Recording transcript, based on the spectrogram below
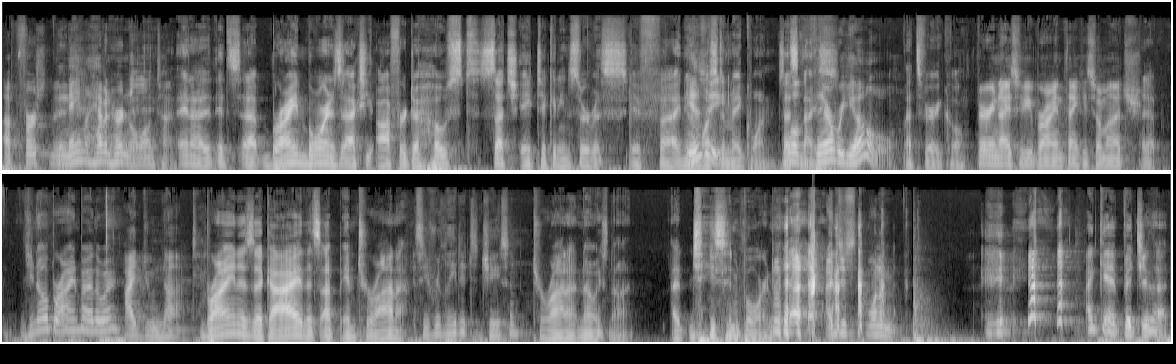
a first the name I haven't heard in a long time. And uh, it's uh, Brian Bourne has actually offered to host such a ticketing service if uh, anyone Is wants he? to make one. So that's well, nice. there we go. That's very cool. Very nice of you, Brian. Thank you so much. Yep. Do you know Brian, by the way? I do not. Brian is a guy that's up in Toronto. Is he related to Jason? Toronto. No, he's not. Uh, Jason Bourne. I just want to. I can't picture that.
